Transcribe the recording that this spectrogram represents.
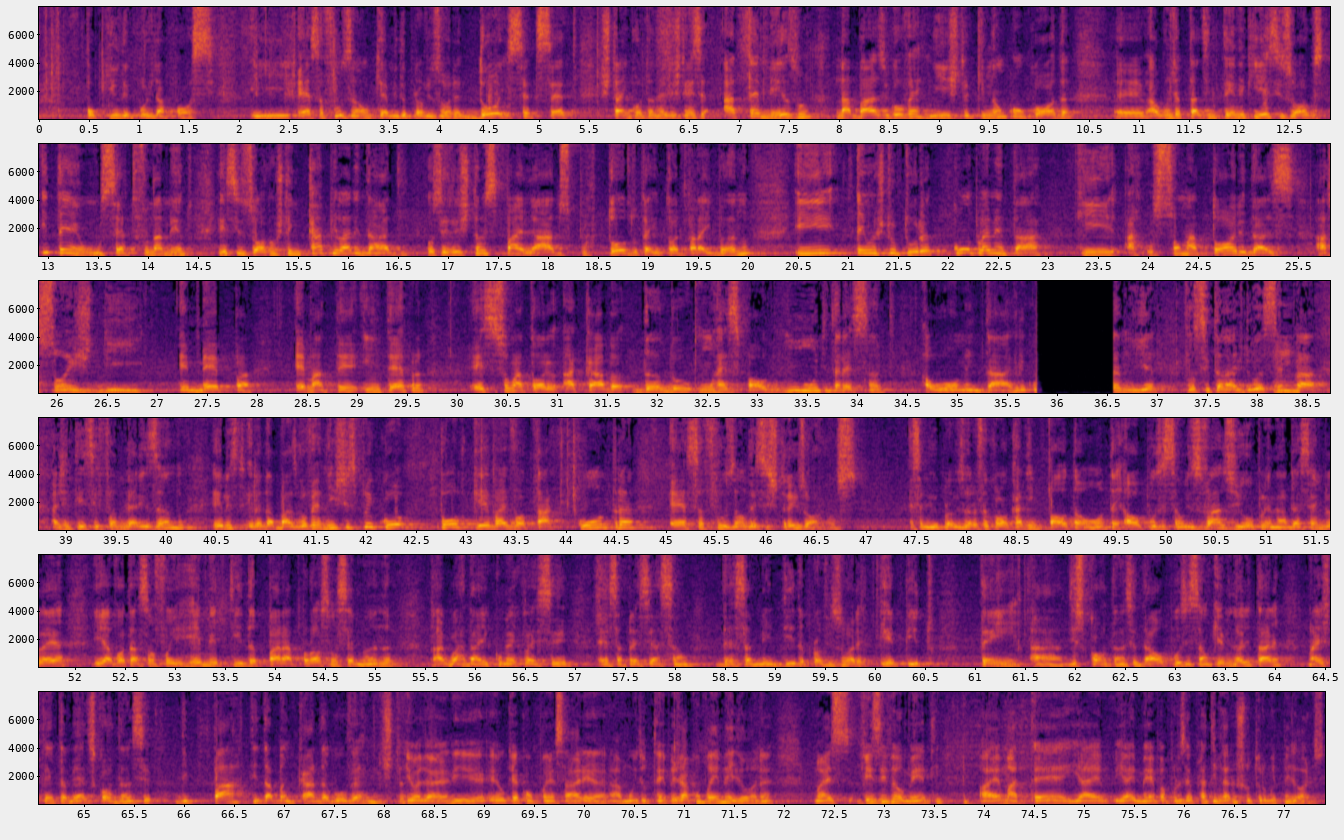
pouquinho depois da posse. E essa fusão, que é a medida provisória 277, está encontrando resistência até mesmo na base governista, que não concorda. Eh, alguns deputados entendem que esses órgãos, e tem um certo fundamento, esses órgãos têm capilaridade, ou seja, eles estão espalhados por todo o território paraibano e têm uma estrutura complementar que a, o somatório das ações de EMEPA, EMATÉ e Interpra esse somatório acaba dando um respaldo muito interessante ao homem da agricultura. Vou citando as duas, sempre hum. para a gente ir se familiarizando. Ele, ele é da base governista e explicou por que vai votar contra essa fusão desses três órgãos. Essa medida provisória foi colocada em pauta ontem, a oposição esvaziou o plenário da Assembleia e a votação foi remetida para a próxima semana, aguardar aí como é que vai ser essa apreciação dessa medida provisória. Repito, tem a discordância da oposição, que é minoritária, mas tem também a discordância de parte da bancada governista. E olha, eu que acompanho essa área há muito tempo, já acompanhei melhor, né? Mas, visivelmente, a EMATE e a, e a EMEPA, por exemplo, já tiveram estrutura muito melhores.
